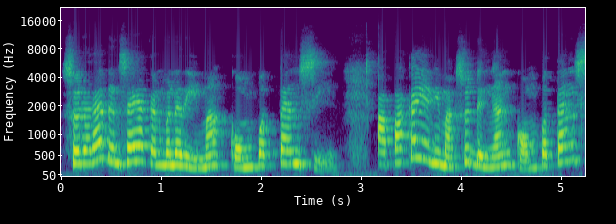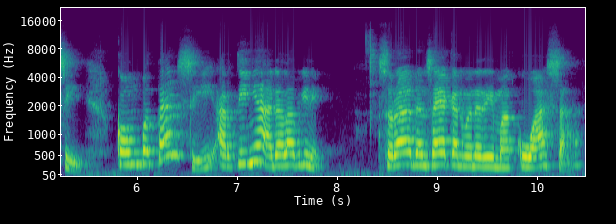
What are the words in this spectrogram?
Saudara dan saya akan menerima kompetensi. Apakah yang dimaksud dengan kompetensi? Kompetensi artinya adalah begini. Saudara dan saya akan menerima kuasa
